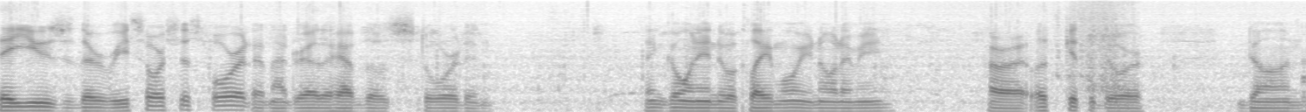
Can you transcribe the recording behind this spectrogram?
they use their resources for it, and I'd rather have those stored and than going into a claymore, you know what I mean? Alright, let's get the door done.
